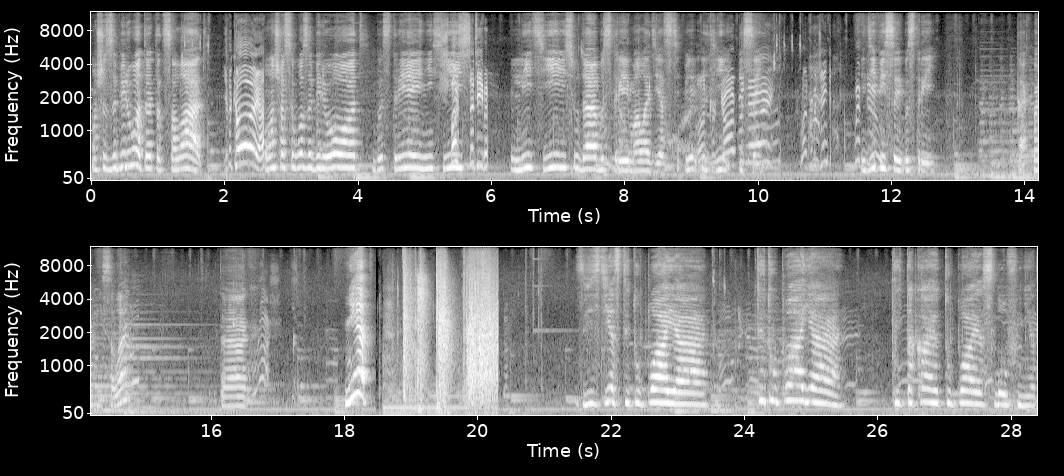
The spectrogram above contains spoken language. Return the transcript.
Он сейчас заберет этот салат. Он сейчас его заберет. Быстрее несись. Лети сюда быстрее, молодец. Теперь иди писай. Иди писай быстрей. Так, пописала. Так. Нет! Звездец, ты тупая! Ты тупая! Ты такая тупая, слов нет.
